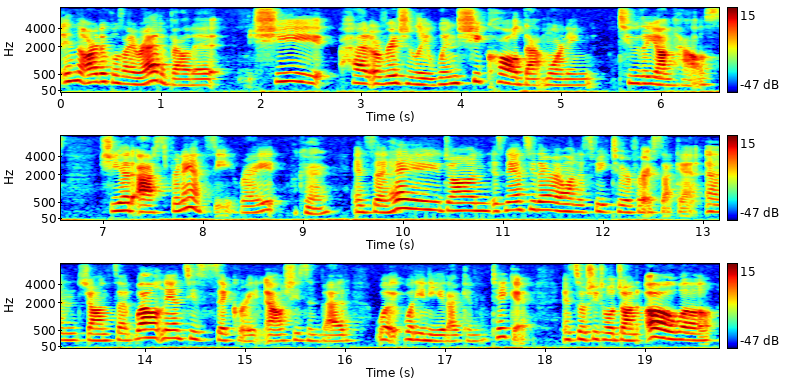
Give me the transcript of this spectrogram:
in the articles I read about it, she had originally, when she called that morning to the Young House, she had asked for Nancy, right? Okay. And said, Hey, John, is Nancy there? I want to speak to her for a second. And John said, Well, Nancy's sick right now. She's in bed. What, what do you need? I can take it. And so she told John, Oh, well,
